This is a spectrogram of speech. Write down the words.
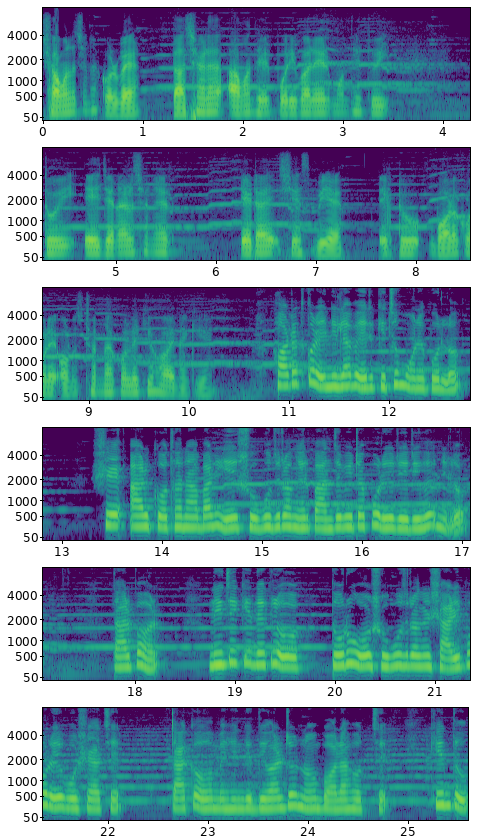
সমালোচনা করবে। তাছাড়া আমাদের পরিবারের মধ্যে তুই তুই এই জেনারেশনের এটাই শেষ বিয়ে। একটু বড় করে অনুষ্ঠান না করলে কি হয় নাকি? হঠাৎ করে নীলাবের কিছু মনে পড়ল। সে আর কথা না বাড়িয়ে সবুজ রঙের পাঞ্জাবিটা পরে রেডি হয়ে নিল। তারপর নিচে কি দেখল তরুও সবুজ রঙের শাড়ি পরে বসে আছে। তাকেও মেহেন্দি দেওয়ার জন্য বলা হচ্ছে। কিন্তু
